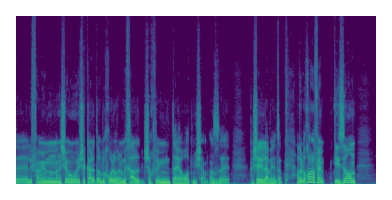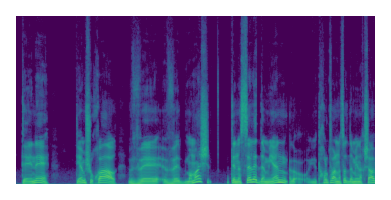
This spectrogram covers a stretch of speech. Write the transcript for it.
לפעמים אנשים אומרים שקל יותר בחו"ל, אבל בכלל שוכבים עם תיירות משם, אז uh, קשה לי להבין את זה. אבל בכל אופן, תיזום, תהנה, תהיה משוחרר, ו, וממש תנסה לדמיין, אתה יכול כבר לנסות לדמיין עכשיו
